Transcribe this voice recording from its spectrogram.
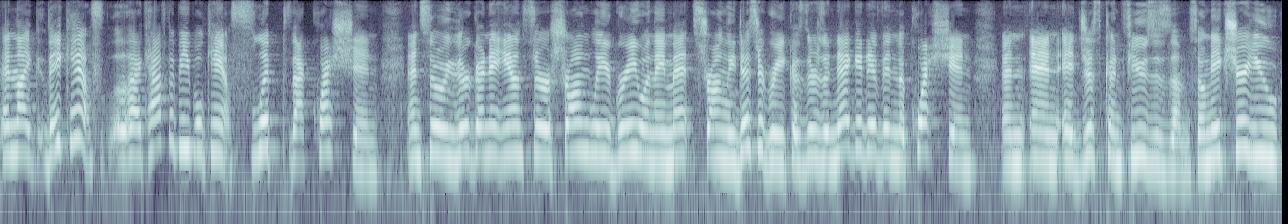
And like they can't, like half the people can't flip that question. And so they're going to answer strongly agree when they meant strongly disagree because there's a negative in the question and, and it just confuses them. So make sure you,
